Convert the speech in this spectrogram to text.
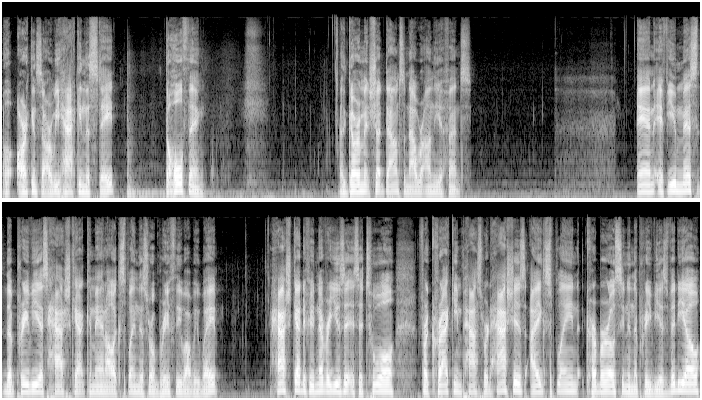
Well, Arkansas, are we hacking the state? The whole thing. The government shut down, so now we're on the offense. And if you missed the previous hashcat command, I'll explain this real briefly while we wait. Hashcat, if you've never used it, is a tool for cracking password hashes. I explained Kerberosing in the previous video,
